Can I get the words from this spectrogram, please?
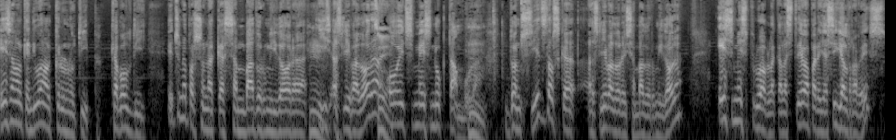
és en el que en diuen el cronotip, que vol dir ets una persona que se'n va a dormir d'hora mm. i es lleva d'hora Sí. o ets més noctàmbula? Mm. Doncs si ets dels que es lleva d'hora i se'n va a dormir d'hora, és més probable que la teva parella sigui al revés,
